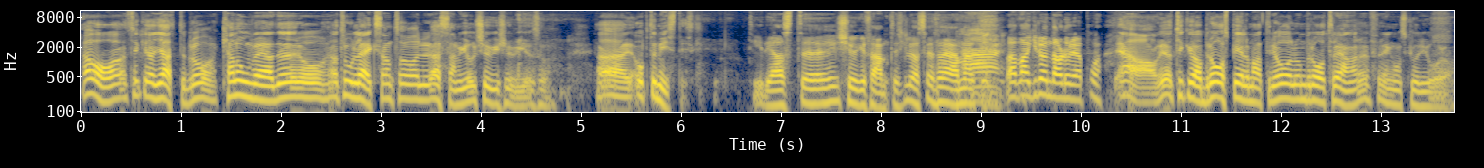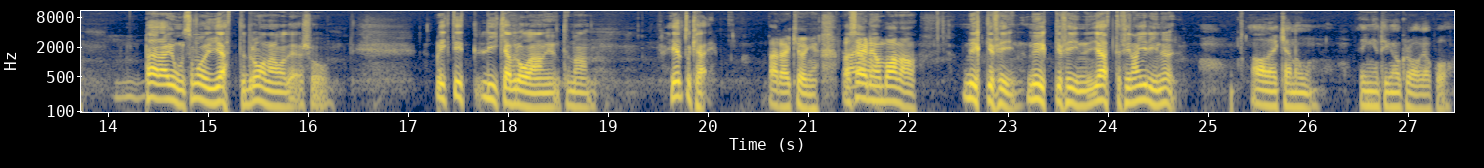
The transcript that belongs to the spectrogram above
Ja, jag tycker jag är jättebra. Kanonväder och jag tror Leksand tar SM-guld 2020. Så jag är optimistisk. Tidigast eh, 2050 skulle jag säga. Men vad, vad grundar du det på? Ja, jag tycker vi har bra spelmaterial och en bra tränare för en gångs skull i år. Då. Perra Jonsson var ju jättebra när han var där. Så riktigt lika bra är han ju inte, men helt okej. Okay. Perra är kung. Vad säger ni om banan? Mycket fin, mycket fin. Jättefina griner. Ja, det är kanon. Ingenting att klaga på.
